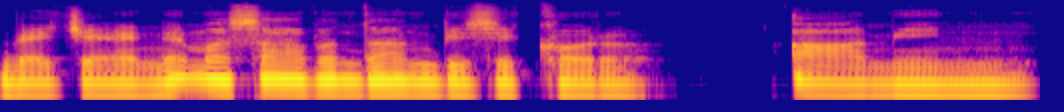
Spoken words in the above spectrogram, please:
ve cehennem azabından bizi koru. Amin.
